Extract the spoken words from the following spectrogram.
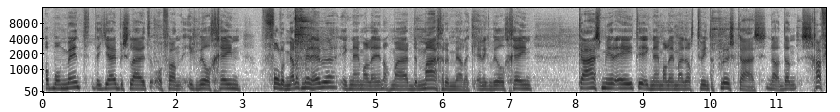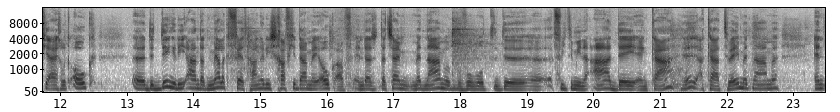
op het moment dat jij besluit van ik wil geen volle melk meer hebben, ik neem alleen nog maar de magere melk en ik wil geen kaas meer eten. Ik neem alleen maar nog 20 plus kaas. Nou, dan schaf je eigenlijk ook uh, de dingen die aan dat melkvet hangen, die schaf je daarmee ook af. En dat, dat zijn met name bijvoorbeeld de uh, vitamine A, D en K, hè, K2 met name. En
